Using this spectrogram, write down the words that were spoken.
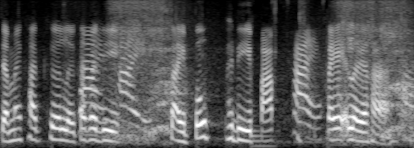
จะไม่คลาดเคลื่อนเลยก็พอดี ใช่ใส่ปุ๊บพอดีปั๊บใช่ใช่เป๊ะเลยค่ะ ใช่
